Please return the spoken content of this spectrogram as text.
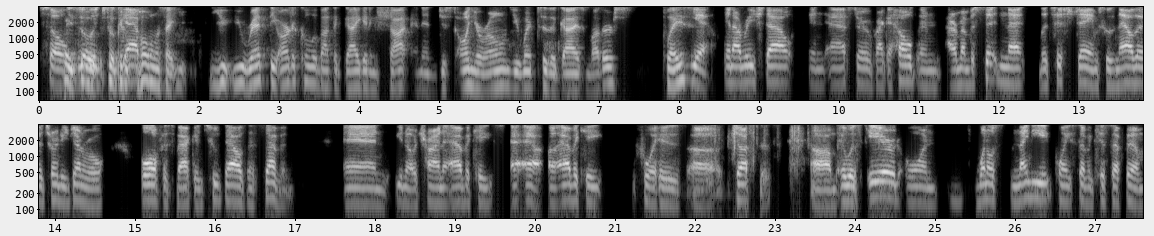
So, Wait, so, so can, hold on a second. You you read the article about the guy getting shot, and then just on your own, you went to the guy's mother's place. Yeah, and I reached out and asked her if I could help. And I remember sitting at Letitia James, who's now the Attorney General office back in 2007, and you know trying to advocate uh, advocate for his uh, justice. Um, it was aired on 98.7 Kiss FM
